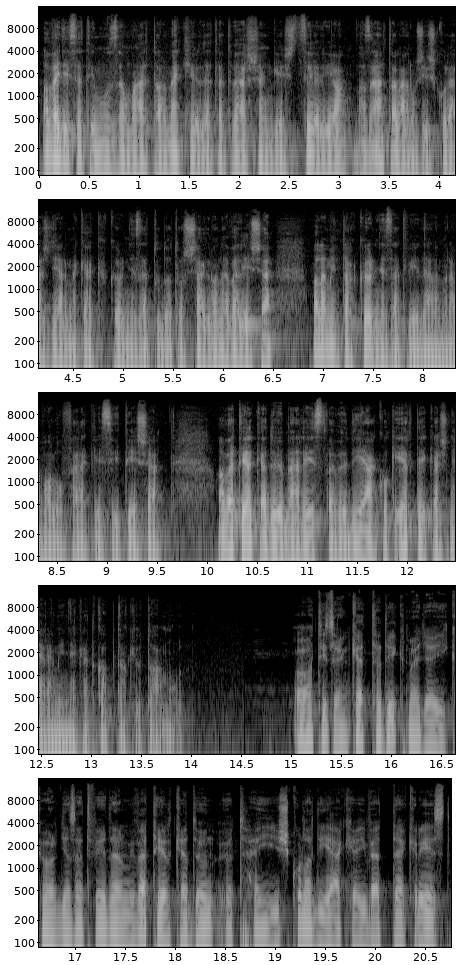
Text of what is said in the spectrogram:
A Vegyészeti Múzeum által meghirdetett versengés célja az általános iskolás gyermekek környezettudatosságra nevelése, valamint a környezetvédelemre való felkészítése. A vetélkedőben résztvevő diákok értékes nyereményeket kaptak jutalmul. A 12. megyei környezetvédelmi vetélkedőn öt helyi iskola diákjai vettek részt.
